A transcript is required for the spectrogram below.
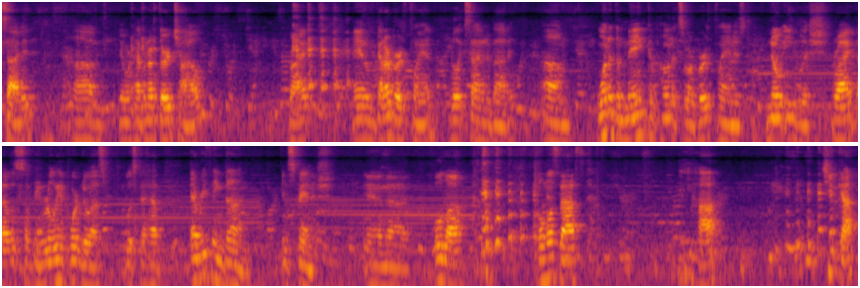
excited. Um, you know, we're having our third child, right? And we've got our birth plan. Really excited about it. Um, one of the main components of our birth plan is no English, right? That was something really important to us was to have everything done in Spanish. And uh, hola, ¿cómo estás? Hija, chica.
